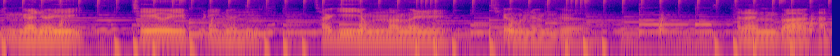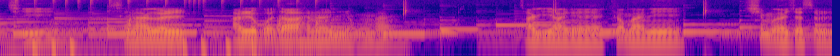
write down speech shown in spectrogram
인간의 죄의 뿌리는 자기 욕망을 채우는 것. 하나님과 같이 선악을 알고자 하는 욕망. 자기 안에 교만이 심어졌을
